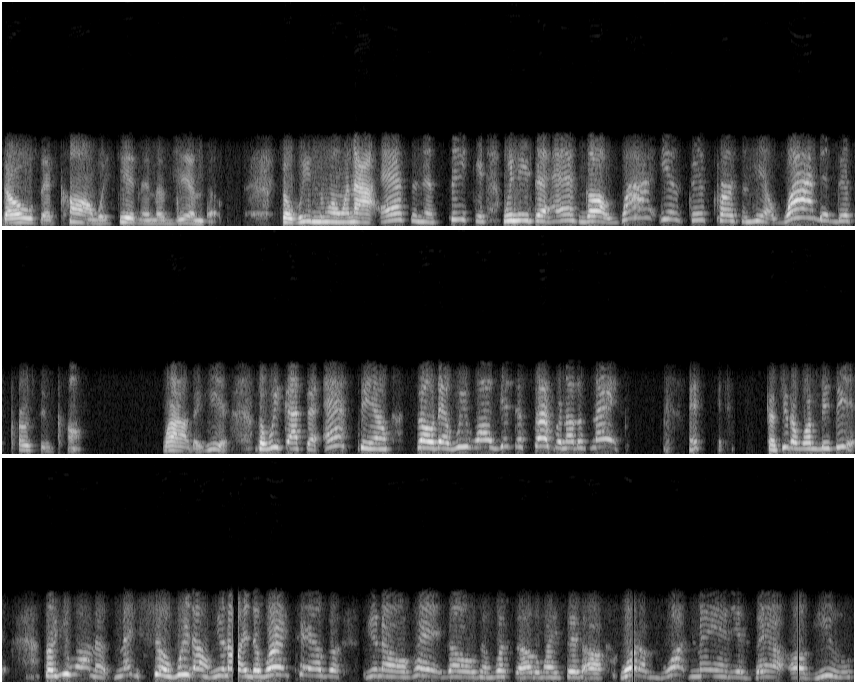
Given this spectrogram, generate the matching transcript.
those that come with hidden agendas. So we know when our asking and seeking, we need to ask God, why is this person here? Why did this person come? While they're here. So we got to ask him so that we won't get the serpent of the snake. Because you don't want to be dead. So you want to make sure we don't, you know, and the word tells us, you know, where it goes and what's the other one? It says, uh, what, what man is there of you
